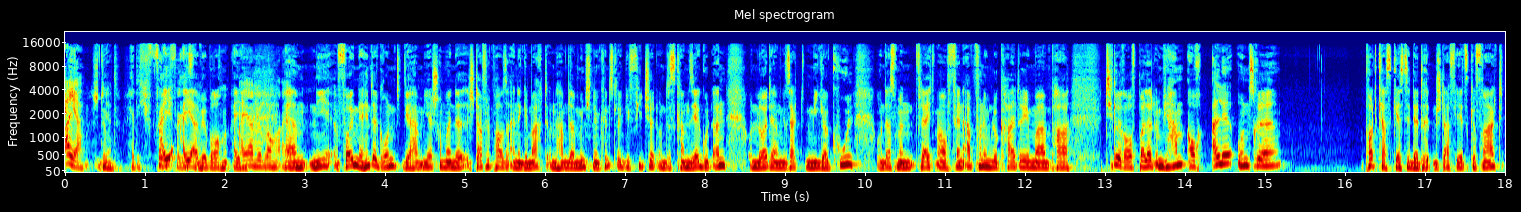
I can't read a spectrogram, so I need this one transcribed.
Ah ja, stimmt. Hätte ich völlig Eier, vergessen. Eier, wir brauchen Eier. Eier, wir brauchen Eier. Ähm, nee, folgender Hintergrund. Wir haben ja schon mal in der Staffelpause eine gemacht und haben da Münchner Künstler gefeatured und das kam sehr gut an. Und Leute haben gesagt, mega cool. Und dass man vielleicht mal auch Fan-Up von dem Lokaldreh mal ein paar Titel raufballert. Und wir haben auch alle unsere Podcast-Gäste der dritten Staffel jetzt gefragt.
